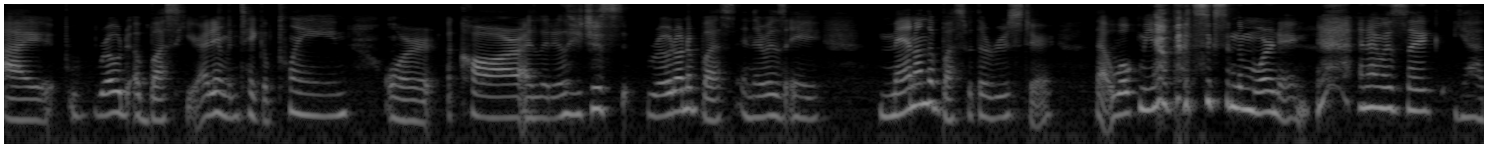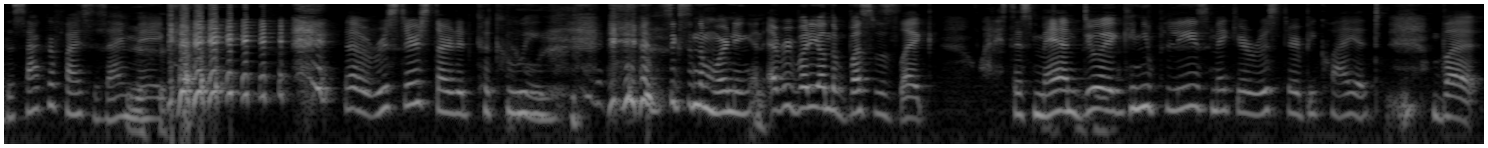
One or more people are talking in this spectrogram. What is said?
I rode a bus here. I didn't even take a plane or a car. I literally just rode on a bus, and there was a man on the bus with a rooster that woke me up at six in the morning. And I was like, yeah, the sacrifices I make. Yeah. the rooster started cuckooing at six in the morning, and everybody on the bus was like, What is this man doing? Can you please make your rooster be quiet? But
